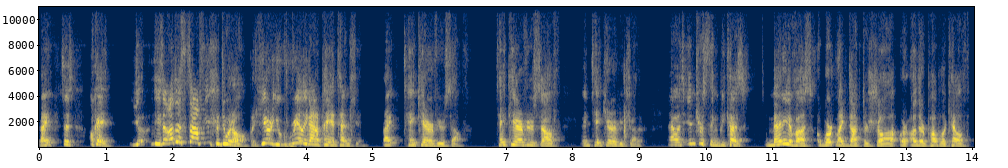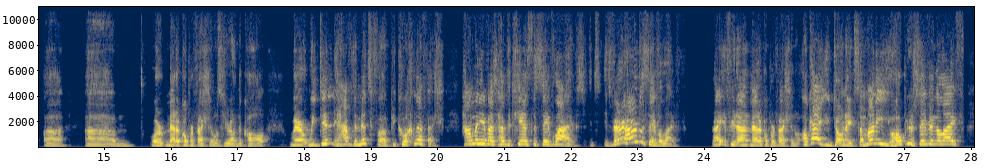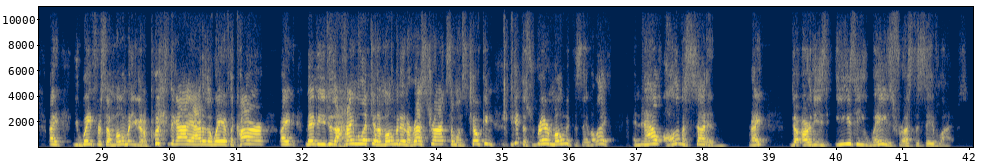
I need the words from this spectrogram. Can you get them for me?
right? It says, okay, you, these other stuff, you should do it all. But here, you really got to pay attention, right? Take care of yourself. Take care of yourself and take care of each other. Now, it's interesting because many of us work like Dr. Shah or other public health uh, um, or medical professionals here on the call, where we didn't have the mitzvah of pikuach nefesh. How many of us had the chance to save lives? It's, it's very hard to save a life, right? If you're not a medical professional. Okay, you donate some money, you hope you're saving a life, right? You wait for some moment, you're going to push the guy out of the way of the car, right? Maybe you do the Heimlich in a moment in a restaurant, someone's choking. You get this rare moment to save a life. And now all of a sudden, right, there are these easy ways for us to save lives,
